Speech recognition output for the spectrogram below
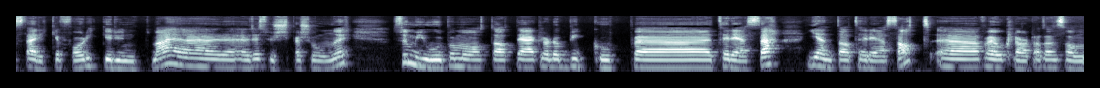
sterke folk rundt meg, eh, ressurspersoner, som gjorde på en måte at jeg klarte å bygge opp eh, Therese, jenta Therese igjen. Eh, for det er jo klart at en sånn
